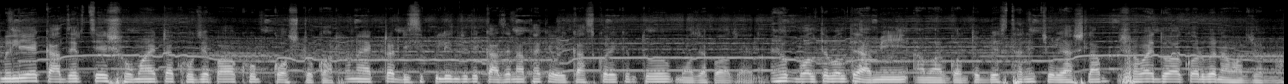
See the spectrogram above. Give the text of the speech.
মিলিয়ে কাজের চেয়ে সময়টা খুঁজে পাওয়া খুব কষ্টকর। কারণ একটা ডিসিপ্লিন যদি কাজে না থাকে, ওই কাজ করে কিন্তু মজা পাওয়া যায় না। যাই হোক বলতে বলতে আমি আমার গন্তব্যস্থানে চলে আসলাম। সবাই দোয়া করবেন আমার জন্য।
